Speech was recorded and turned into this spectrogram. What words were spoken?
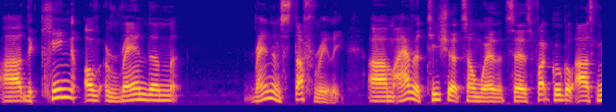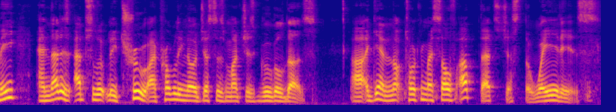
uh, the king of random, random stuff, really. Um, I have a t-shirt somewhere that says, fuck Google, ask me. And that is absolutely true. I probably know just as much as Google does. Uh, again, not talking myself up. That's just the way it is.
